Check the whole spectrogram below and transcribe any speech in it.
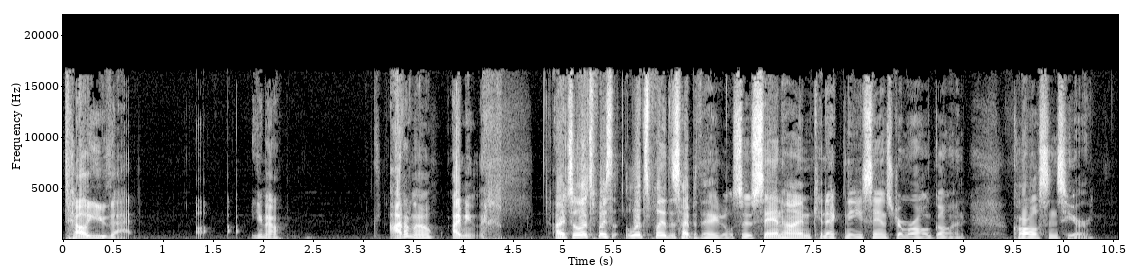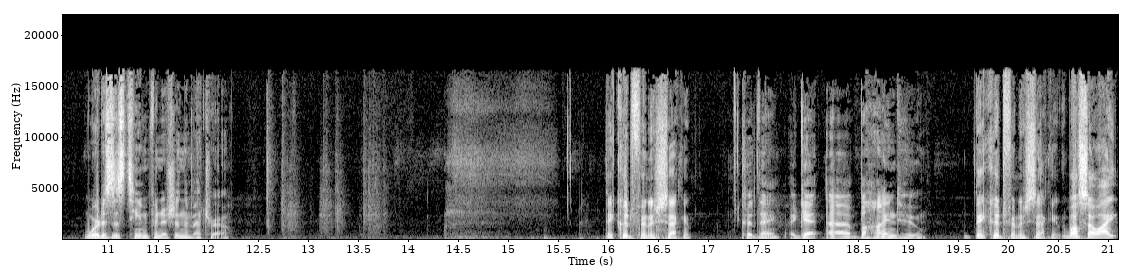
tell you that? Uh, You know, I don't know. I mean, All right, so let's play let's play this hypothetical. So Sanheim, Konecny, Sandstrom are all gone. Karlsson's here. Where does this team finish in the Metro? They could finish second. Could they again? Uh, behind who? They could finish second. Well, so I,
